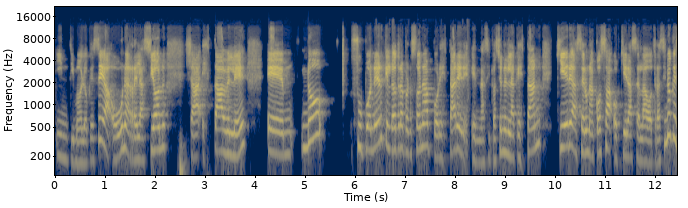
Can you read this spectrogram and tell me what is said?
íntimo o lo que sea, o una relación ya estable, eh, no suponer que la otra persona, por estar en, la situación en la que están, quiere hacer una cosa o quiere hacer la otra, sino que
